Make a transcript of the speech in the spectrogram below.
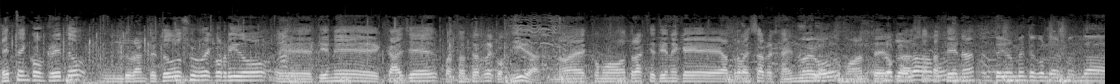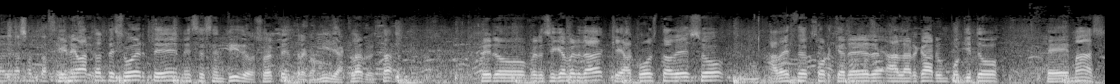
Esta en concreto, durante todo su recorrido, eh, tiene calles bastante recogidas. No es como otras que tiene que atravesar el Jaén Nuevo, Claro, como antes la Santa Cena. Anteriormente con la hermandad de la Santa Cena. Tiene sí. bastante suerte en ese sentido, suerte entre comillas, claro está. Pero, pero sí que es verdad que a costa de eso, a veces por querer alargar un poquito eh, más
